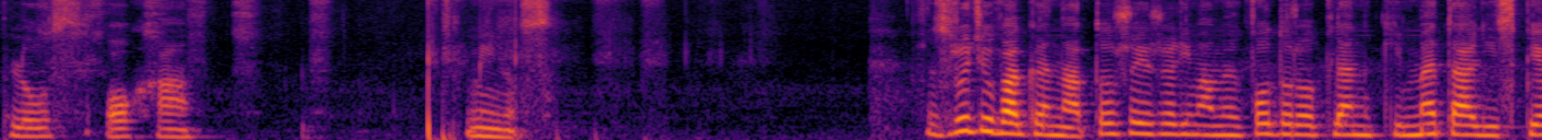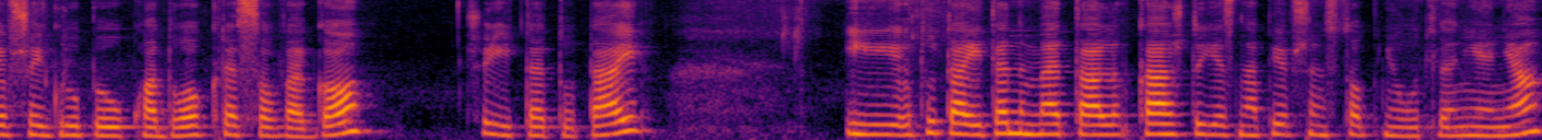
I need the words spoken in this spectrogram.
plus OH minus. Zwróć uwagę na to, że jeżeli mamy wodorotlenki metali z pierwszej grupy układu okresowego, czyli te tutaj, i tutaj ten metal, każdy jest na pierwszym stopniu utlenienia,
